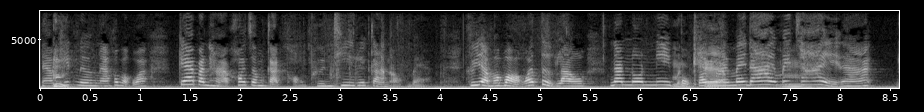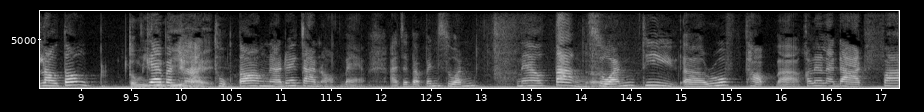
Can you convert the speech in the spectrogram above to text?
แนวคิดหนึ่งนะเขาบอกว่าแก้ปัญหาข้อจำกัดของพื้นที่ด้วยการออกแบบ คืออย่ามาบอกว่าตึกเรานั่นโน่นนี่มันปลูกต้นไม้แคบไม่ได้ไม่อืมใช่นะ เราต้องต้องมีแก้พื้ปัญนที่หาให้ถูกต้องนะ ด้วยการออกแบบ อาจจะแบบเป็นสวนแนวตั้งเออสวนที่เอ่อ roof top อะเขาเรียกอะไรดาดฟ้า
